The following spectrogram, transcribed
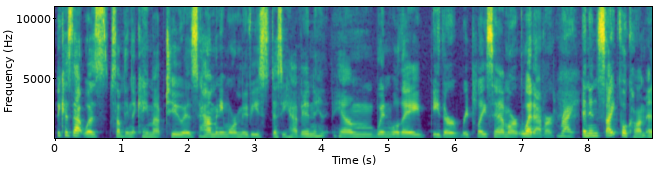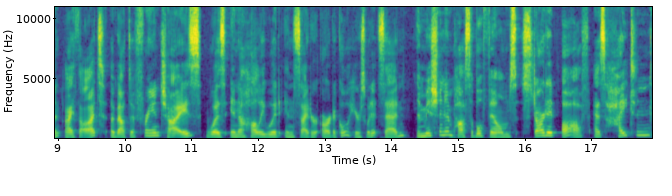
because that was something that came up too is how many more movies does he have in him? When will they either replace him or whatever? Right. An insightful comment, I thought, about the franchise was in a Hollywood Insider article. Here's what it said The Mission Impossible films started off as heightened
